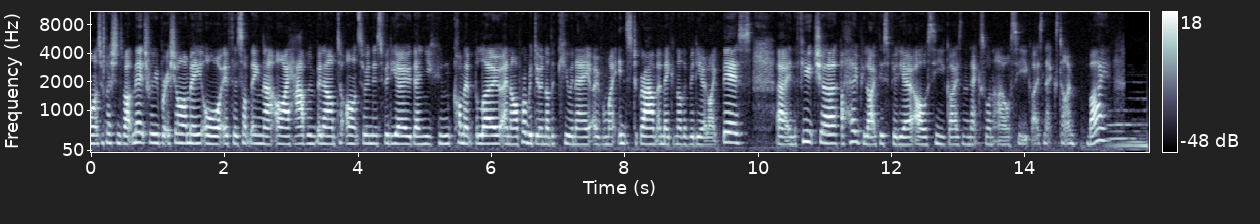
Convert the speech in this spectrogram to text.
I answer questions about military, British Army, or if there's something that I haven't been able to answer in this video, then you can comment below and I'll probably do another Q&A over my Instagram and make another video like this uh, in the future. I hope you like this video. I will see you guys in the next one. I will see you guys next time. Bye!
